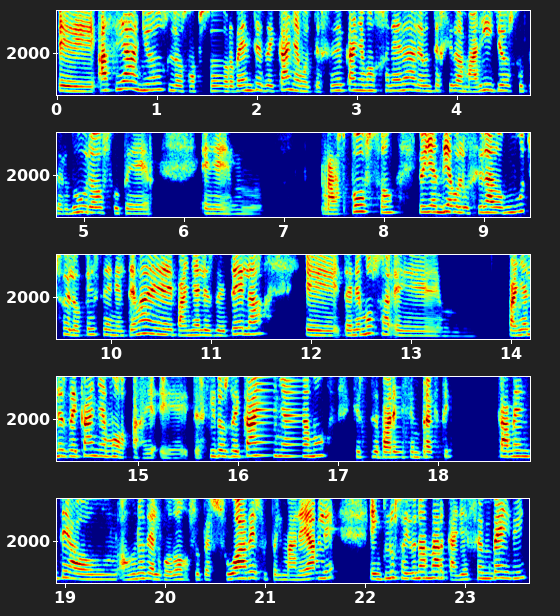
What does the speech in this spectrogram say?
Eh, hace años los absorbentes de cáñamo, el tejido de cáñamo en general, era un tejido amarillo, súper duro, súper em, rasposo y hoy en día ha evolucionado mucho en lo que es en el tema de pañales de tela. Eh, tenemos eh, pañales de cáñamo, tejidos de cáñamo que se parecen prácticamente a, uno de algodón, súper suave, súper maleable. E incluso hay una marca, Jeff Baby,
